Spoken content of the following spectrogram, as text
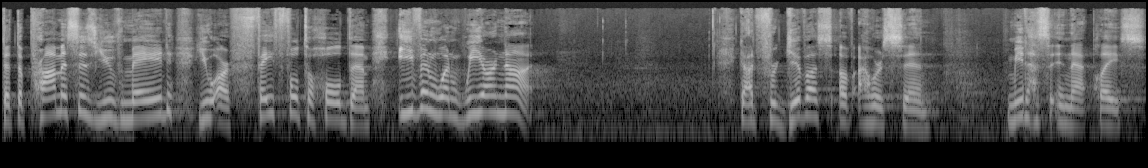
That the promises you've made, you are faithful to hold them, even when we are not. God, forgive us of our sin. Meet us in that place.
